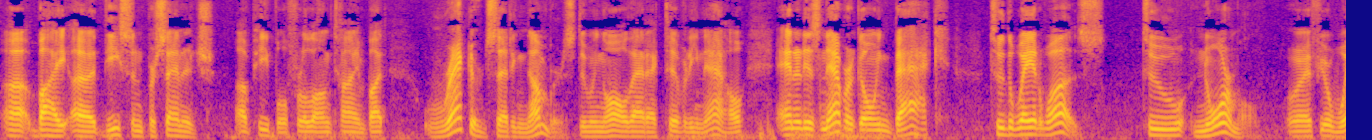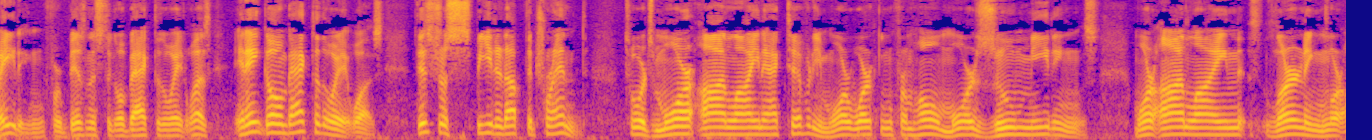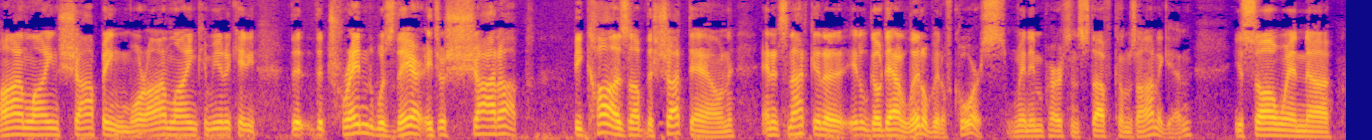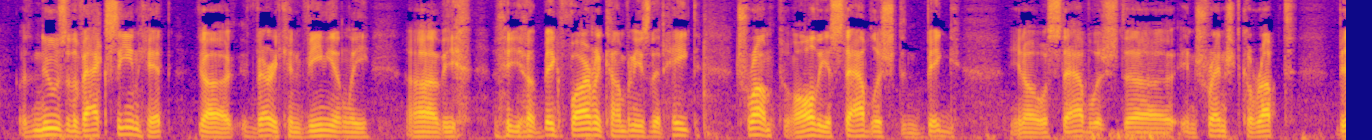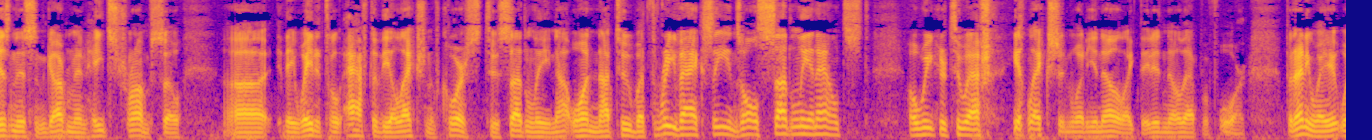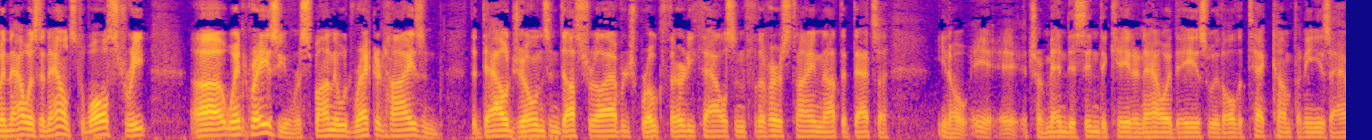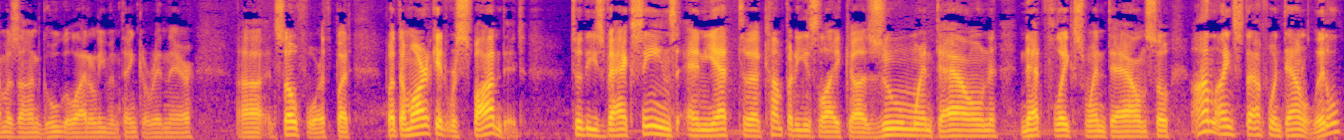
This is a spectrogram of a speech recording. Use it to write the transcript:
uh, by a decent percentage of people for a long time, but record setting numbers doing all that activity now, and it is never going back to the way it was, to normal. Or if you're waiting for business to go back to the way it was, it ain't going back to the way it was. This just speeded up the trend towards more online activity, more working from home, more Zoom meetings, more online learning, more online shopping, more online communicating. The, the trend was there. It just shot up because of the shutdown. And it's not going to, it'll go down a little bit, of course, when in person stuff comes on again. You saw when uh, news of the vaccine hit, uh, very conveniently, uh, the, the uh, big pharma companies that hate Trump, all the established and big, you know, established, uh, entrenched, corrupt business and government hates Trump. So uh, they waited till after the election, of course, to suddenly, not one, not two, but three vaccines all suddenly announced a week or two after the election. What do you know? Like they didn't know that before. But anyway, when that was announced, Wall Street uh, went crazy and responded with record highs, and the Dow Jones Industrial Average broke 30,000 for the first time. Not that that's a you know, a, a, tremendous indicator nowadays with all the tech companies, Amazon, Google, I don't even think are in there, uh, and so forth. But, but the market responded to these vaccines, and yet uh, companies like uh, Zoom went down, Netflix went down. So online stuff went down a little,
